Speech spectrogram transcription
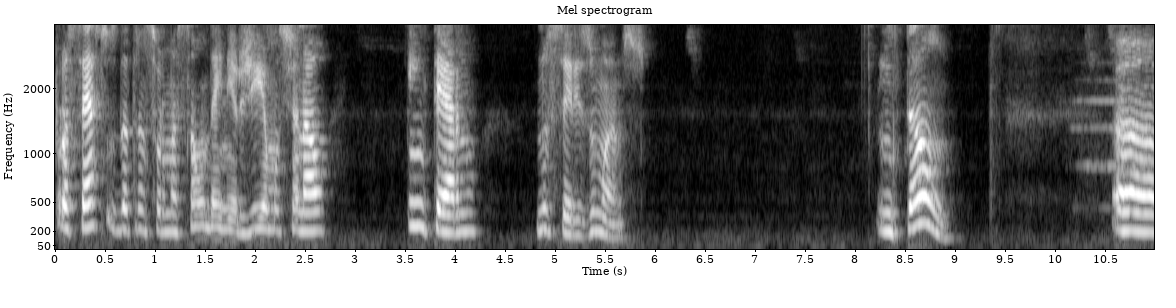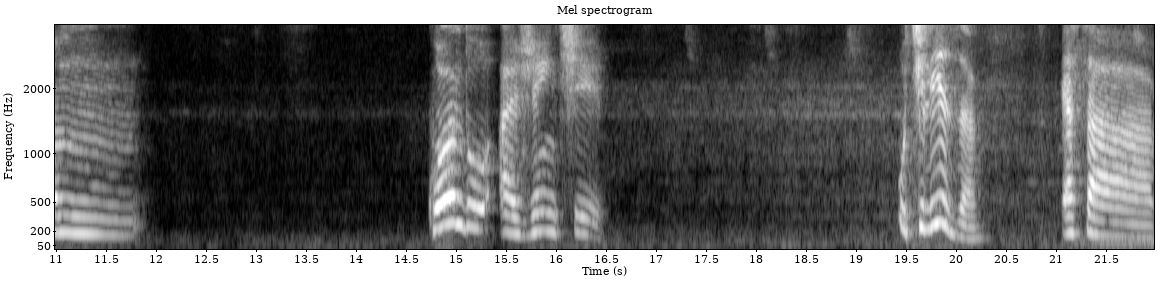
Processos da transformação da energia emocional interno nos seres humanos. Então, hum, quando a gente utiliza essa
